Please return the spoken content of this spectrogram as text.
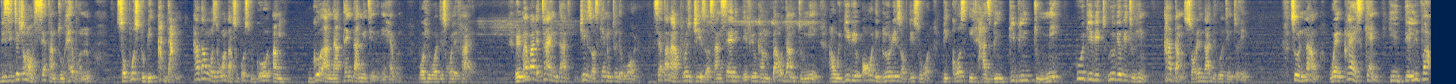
visitation of Satan to heaven supposed to be Adam. Adam was the one that's supposed to go and go and attend that meeting in heaven, but he was disqualified. Remember the time that Jesus came into the world. Satan approached Jesus and said, If you can bow down to me, I will give you all the glories of this world because it has been given to me. Who gave it? Who gave it to him? Adam surrendered the whole thing to him. So now, when Christ came, he delivered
